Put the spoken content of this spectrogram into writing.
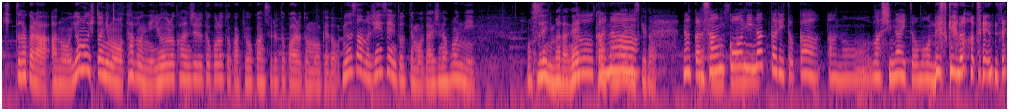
きっとだからあの読む人にも多分ねいろいろ感じるところとか共感するところあると思うけど皆さんの人生にとっても大事な本にもうすでにまだね前ですけど。なんか参考になったりとか、あのはしないと思うんですけど 全然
